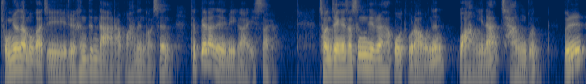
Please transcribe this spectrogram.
종려나무 가지를 흔든다라고 하는 것은 특별한 의미가 있어요. 전쟁에서 승리를 하고 돌아오는 왕이나 장군을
